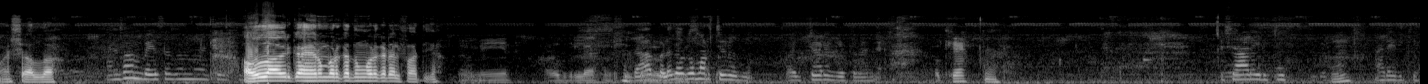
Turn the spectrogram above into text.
മാഷാ അല്ല. അവർക്ക് ഹെയറും വർക്കത്തും കൊടുക്കട്ടെ തന്നെ. ഓക്കെ. ആടെ ഇരിക്കും. ആടെ ഇരിക്കും.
